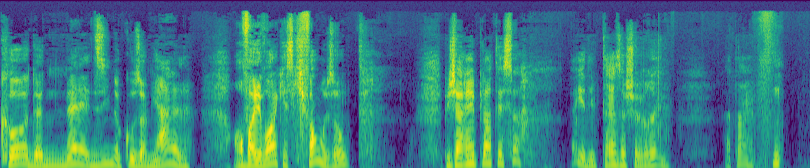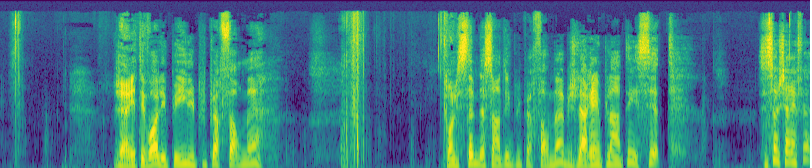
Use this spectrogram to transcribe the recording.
cas de maladies nocosomiales. On va aller voir qu'est-ce qu'ils font, eux autres. Puis j'aurais implanté ça. il y a des traces de chevreuil à terre. J'ai arrêté voir les pays les plus performants qui ont le système de santé le plus performant, puis je l'aurais implanté ici. C'est ça que j'aurais fait.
